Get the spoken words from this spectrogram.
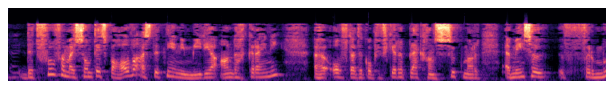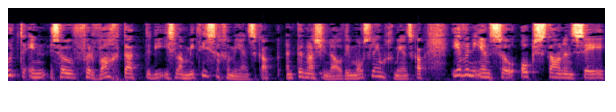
Dit voel vir my soms behalwe as dit nie in die media aandag kry nie, uh, of dat ek op die verkeerde plek gaan soek, maar 'n uh, mens sou vermoed en sou verwag dat die islamitiese gemeenskap, internasionaal die moslim gemeenskap, eweneens sou opstaan en sê,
